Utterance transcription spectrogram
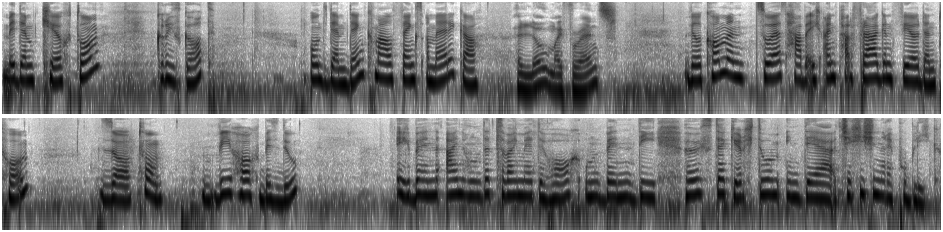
mit dem Kirchturm Grüß Gott. und dem Denkmal Thanks America. Hello, my friends. Willkommen. Zuerst habe ich ein paar Fragen für den Tom. So, Tom, wie hoch bist du? Ich bin 102 Meter hoch und bin die höchste Kirchturm in der Tschechischen Republik.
